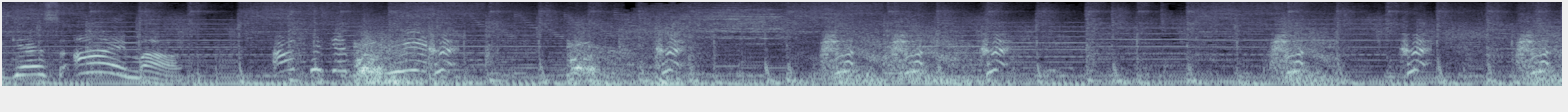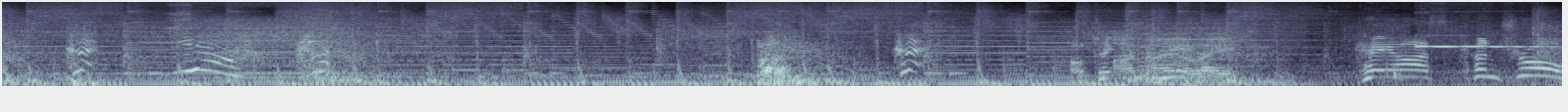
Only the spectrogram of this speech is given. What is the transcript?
I guess I'm up. I'll take it from here. Yeah. I'll take it from Annihilate. here. Chaos control.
